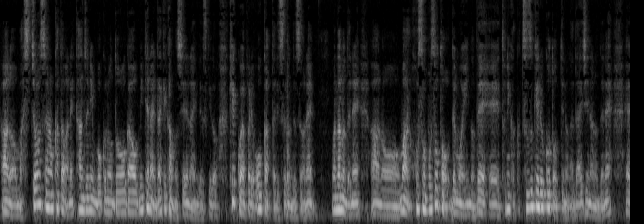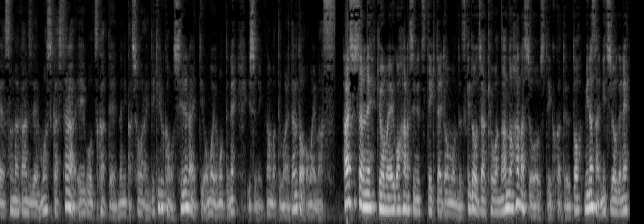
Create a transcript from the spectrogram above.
あの、まあ視聴者の方はね、単純に僕の動画を見てないだけかもしれないんですけど、結構やっぱり多かったりするんですよね。まあ、なのでね、あの、まあ、細々とでもいいので、えー、とにかく続けることっていうのが大事なのでね、えー、そんな感じでもしかしたら英語を使って何か将来できるかもしれないっていう思いを持ってね、一緒に頑張ってもらえたらと思います。はい、そしたらね、今日も英語話に移っていきたいと思うんですけど、じゃあ今日は何の話をしていくかというと、皆さん日常でね、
